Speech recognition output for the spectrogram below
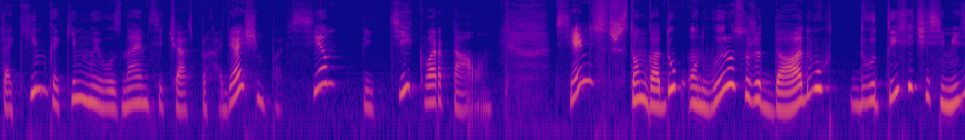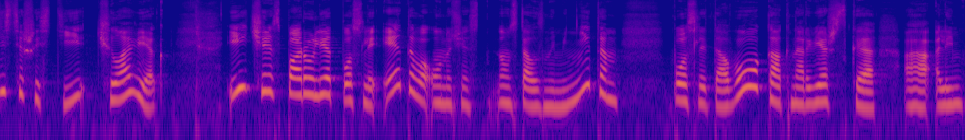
таким, каким мы его знаем сейчас, проходящим по всем пяти кварталам. В 1976 году он вырос уже до 2076 человек. И через пару лет после этого он, очень, он стал знаменитым, после того, как норвежская а, олимп...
